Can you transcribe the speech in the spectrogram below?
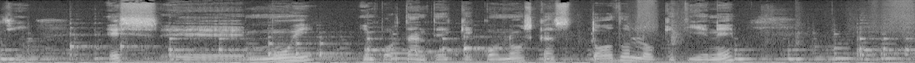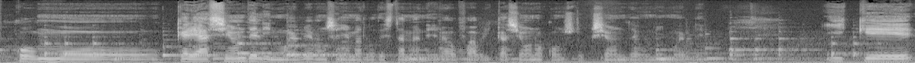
¿sí? es eh, muy importante que conozcas todo lo que tiene como creación del inmueble, vamos a llamarlo de esta manera, o fabricación o construcción de un inmueble, y que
